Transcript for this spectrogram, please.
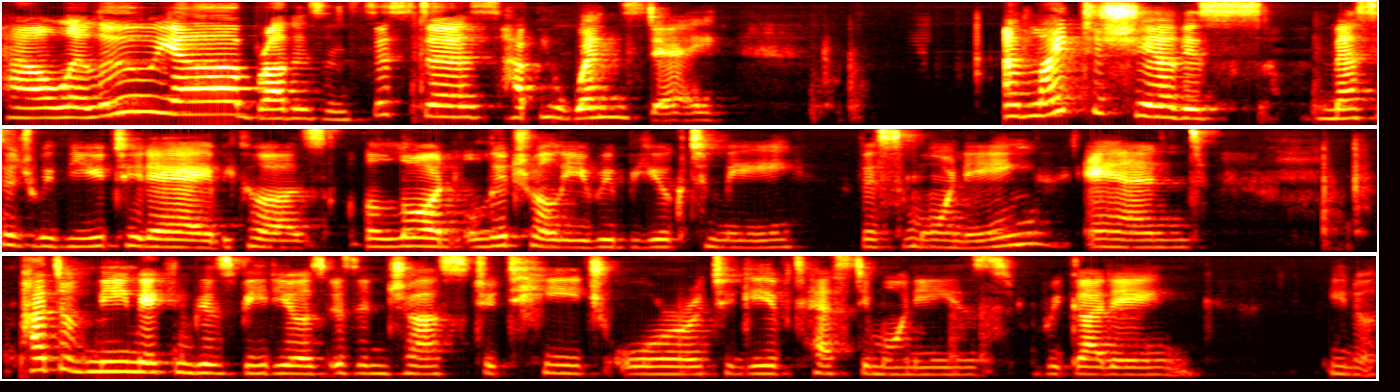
Hallelujah, brothers and sisters. Happy Wednesday. I'd like to share this message with you today because the Lord literally rebuked me this morning. And part of me making these videos isn't just to teach or to give testimonies regarding you know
